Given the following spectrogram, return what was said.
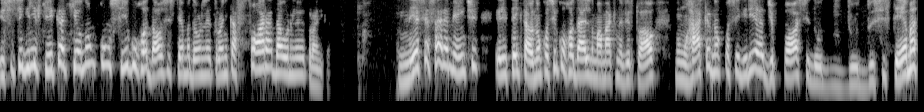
Isso significa que eu não consigo rodar o sistema da urna eletrônica fora da urna eletrônica necessariamente ele tem que estar. Eu não consigo rodar ele numa máquina virtual. Um hacker não conseguiria, de posse do, do, do, sistema,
